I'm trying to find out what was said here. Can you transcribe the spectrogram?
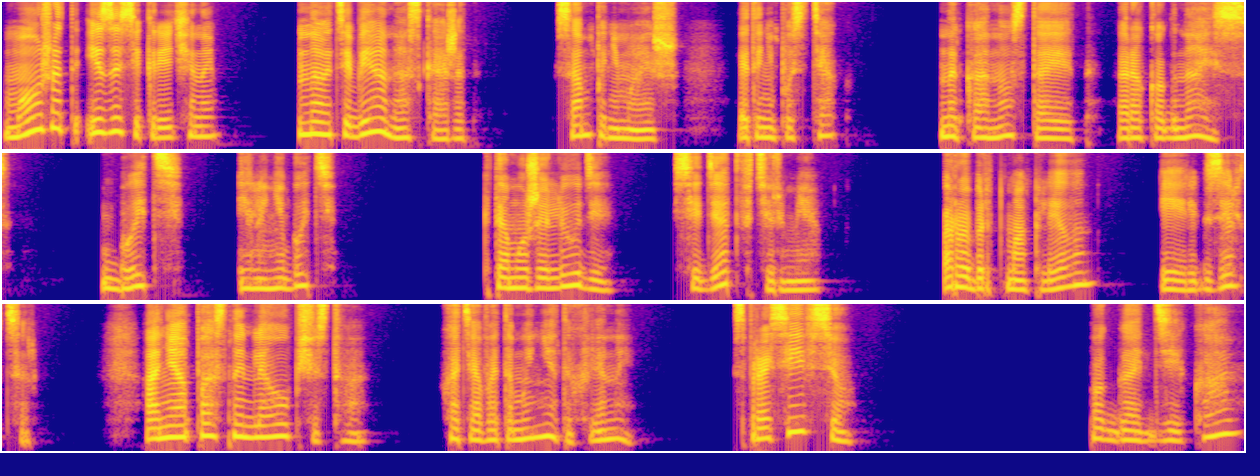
Может, и засекречены. Но тебе она скажет. Сам понимаешь, это не пустяк. На кону стоит recognize. Быть или не быть. К тому же люди сидят в тюрьме. Роберт Маклеллан и Эрик Зельцер. Они опасны для общества, хотя в этом и нет их вины. Спроси и всё. Погоди-ка.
